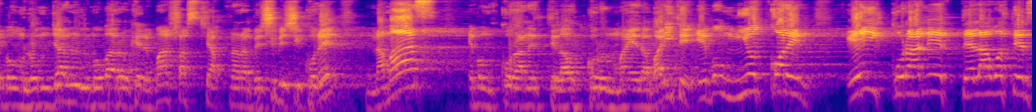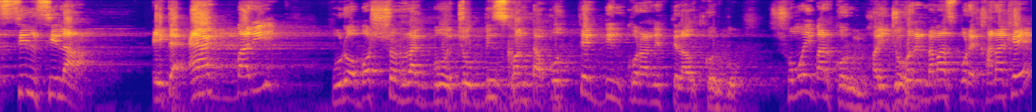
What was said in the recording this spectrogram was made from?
এবং রমজানুল মোবারকের মাস আসছে আপনারা বেশি বেশি করে নামাজ এবং কোরআনের তেলাওয়াত করুন। মায়েরা বাড়িতে এবং নিয়ত করেন, এই কোরআনের তেলাওয়াতের সিলসিলা, এটা একবারই পুরো বৎসর রাখব, চব্বিশ ঘণ্টা প্রত্যেক দিন কোরআনের তেলাওত করব। সময় বার করুন। হয় জোহরের নামাজ পড়ে খানা খেয়ে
